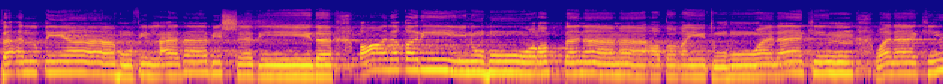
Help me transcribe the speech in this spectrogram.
فألقياه في العذاب الشديد. قال قرينه ربنا ما أطغيته ولكن ولكن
